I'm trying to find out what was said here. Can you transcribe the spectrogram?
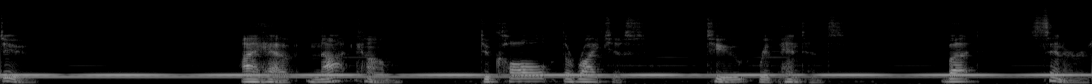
do. I have not come to call the righteous to repentance, but sinners.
